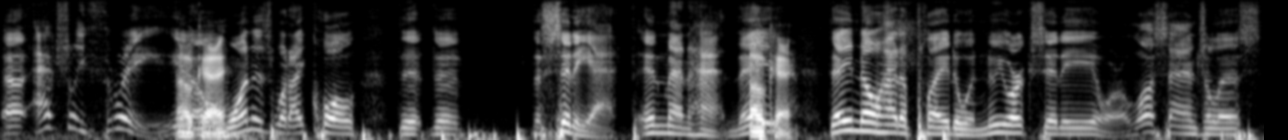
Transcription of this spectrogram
uh, actually three. You Okay. Know, one is what I call the the the city act in Manhattan. They, Okay. They know how to play to a New York City or a Los Angeles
